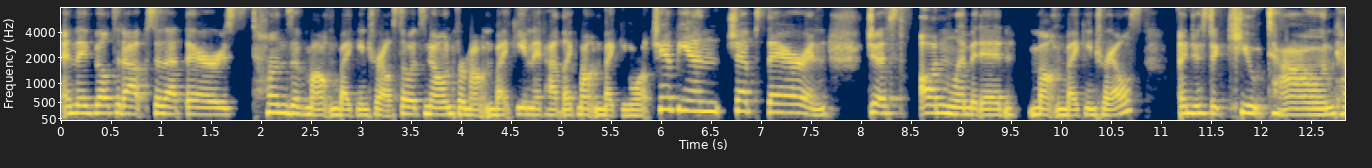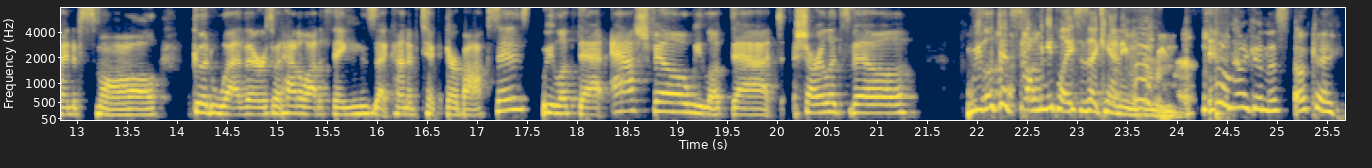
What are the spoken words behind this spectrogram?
and they've built it up so that there's tons of mountain biking trails. So it's known for mountain biking. They've had like mountain biking world championships there and just unlimited mountain biking trails and just a cute town, kind of small, good weather. So it had a lot of things that kind of ticked our boxes. We looked at Asheville, we looked at Charlottesville. We looked at so many places I can't even remember. oh my goodness. Okay.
